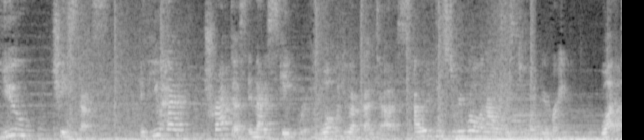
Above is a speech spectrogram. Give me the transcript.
you chased us. If you had trapped us in that escape room, what would you have done to us? I would have used cerebral analysis to wipe your brain. What?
